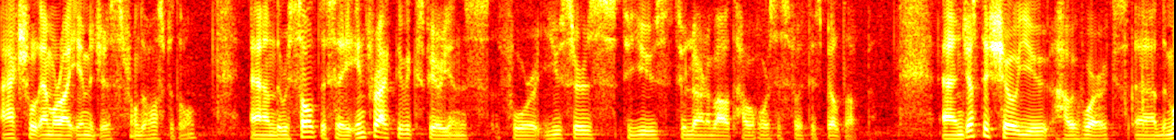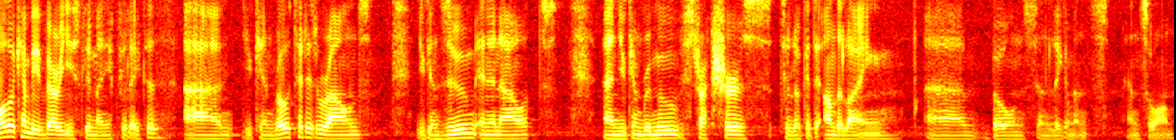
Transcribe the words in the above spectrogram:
actual MRI images from the hospital. And the result is a interactive experience for users to use to learn about how a horse's foot is built up. And just to show you how it works, uh, the model can be very easily manipulated. you can rotate it around, you can zoom in and out, and you can remove structures to look at the underlying um, bones and ligaments and so on.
